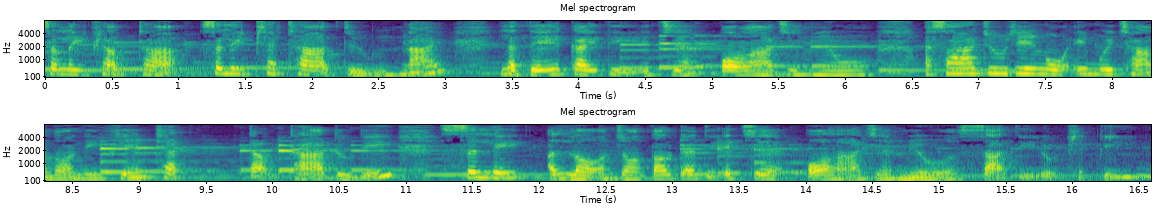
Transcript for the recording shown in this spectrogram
ဆက်လိပ်ဖြောက်ထားဆက်လိပ်ဖြတ်ထားသူ၌လက်သေးကိုက်သည့်အကျင့်ပေါ်လာခြင်းမျိုးအစာကျူးခြင်းကိုအိမ်မွေးချသောနီးဖြင့်ဖြတ်တောက်ထားသူသည်စလိအလောအကြောင်းတောက်တတ်သည့်အကျင့်ပေါ်လာခြင်းမျိုးစသည်တို့ဖြစ်သည်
